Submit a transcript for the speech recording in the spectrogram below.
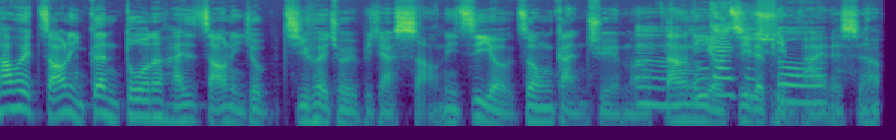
他会找你更多呢，还是找你就机会就会比较少？你自己有这种感觉吗？嗯当你有自己的品牌的时候，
